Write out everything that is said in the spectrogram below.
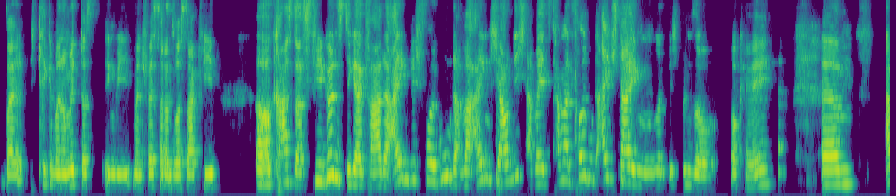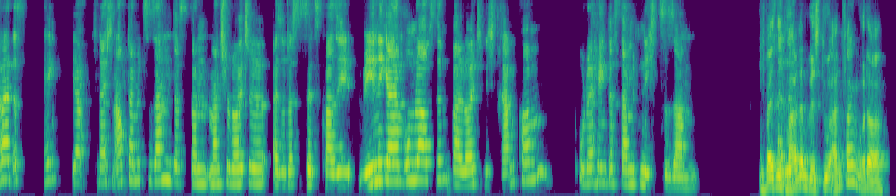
weil ich kriege immer nur mit, dass irgendwie meine Schwester dann sowas sagt wie, oh, krass, das ist viel günstiger gerade, eigentlich voll gut, aber eigentlich ja auch nicht, aber jetzt kann man voll gut einsteigen. Und ich bin so, okay. Ähm, aber das hängt ja vielleicht auch damit zusammen, dass dann manche Leute, also dass es jetzt quasi weniger im Umlauf sind, weil Leute nicht drankommen, oder hängt das damit nicht zusammen? Ich weiß nicht, also, Maren, willst du anfangen oder?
